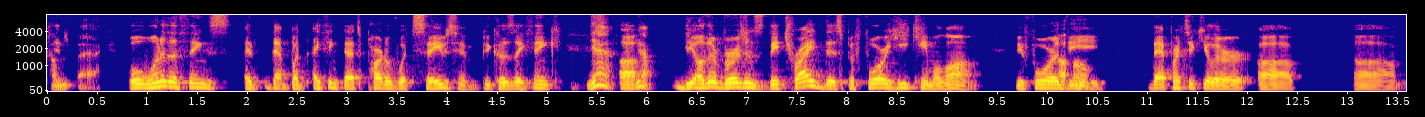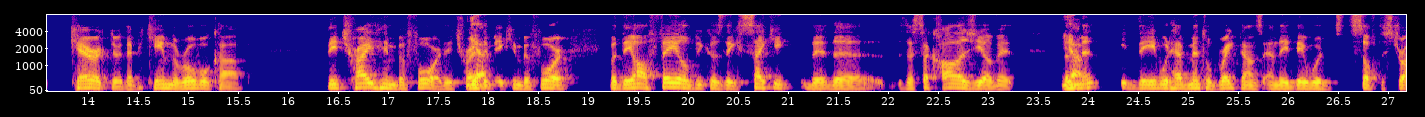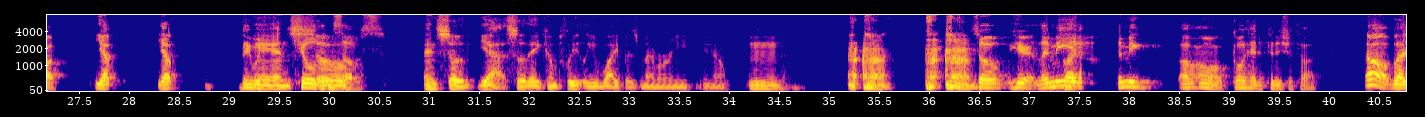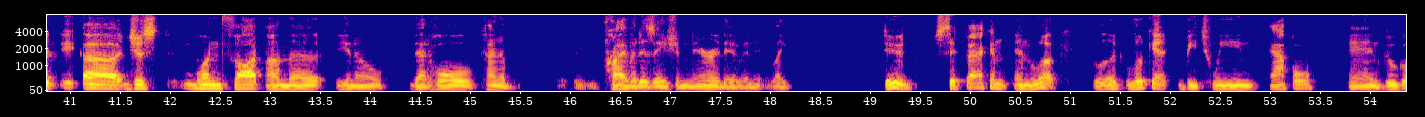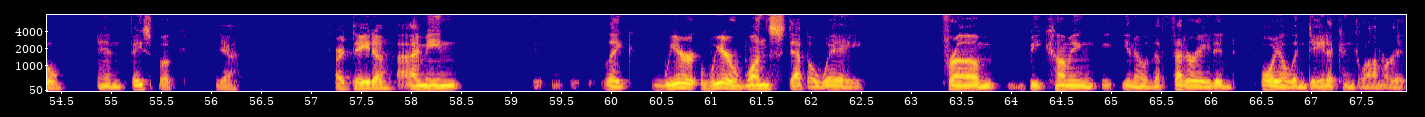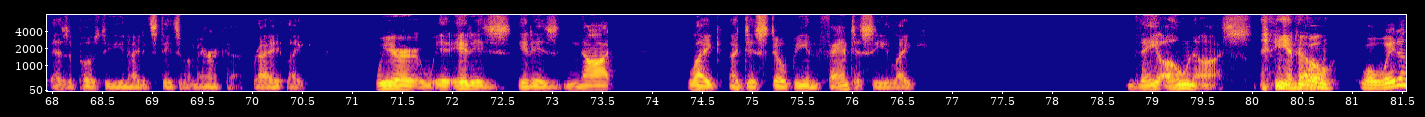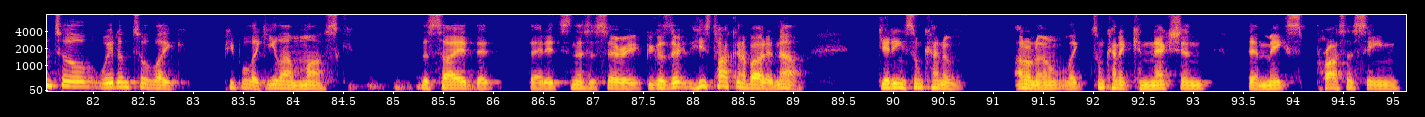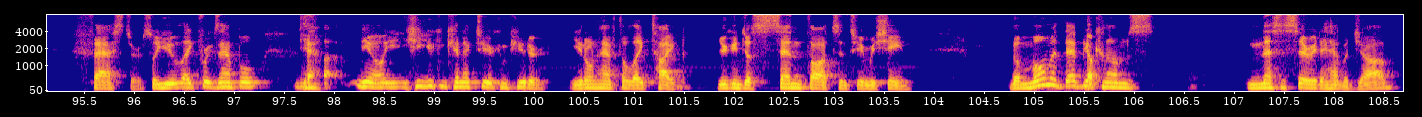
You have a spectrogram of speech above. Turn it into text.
comes And- back Well, one of the things that, but I think that's part of what saves him because I think yeah Uh, yeah the other versions they tried this before he came along, before Uh-oh. the that particular uh, um, character that became the RoboCop. They tried him before. They tried Yeah. to make him before, but they all failed because they psychic the the the psychology of it. the Yeah. men- they would have mental breakdowns and they they would self destruct. yep yep They would And kill so- themselves. and so yeah so they completely wipe his memory you know Mhm. So here, let me But- uh, let me. Oh, oh, go ahead and finish your thought. No, but uh, just one thought on the you know that whole kind of privatization narrative, and it like, dude, sit back and, and look, look, look at between Apple and Google and Facebook. Yeah, our data. I mean, like we're we're one step away from becoming you know the federated oil and data conglomerate as opposed to the united states of america right? Like we are it, is it is not like a dystopian fantasy like they own us you know? Well, well, wait until wait until like people like Elon Musk decide that that it's necessary because he's talking about it now, getting some kind of I don't know like some kind of connection that makes processing faster. So you like for example, yeah uh, you know you, you can connect to your computer. You don't have to like type. You can just send thoughts into your machine. The moment that Yep. becomes necessary to have a job,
